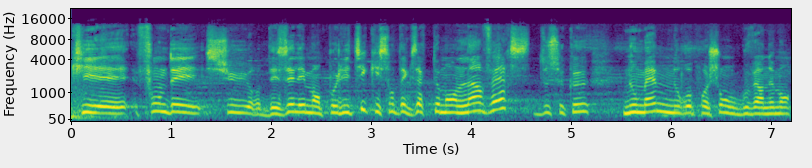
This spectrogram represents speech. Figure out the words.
qui est fondée sur des éléments politiques qui sont exactement l'inverse de ce que nous-mêmes nous reprochons au gouvernement.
